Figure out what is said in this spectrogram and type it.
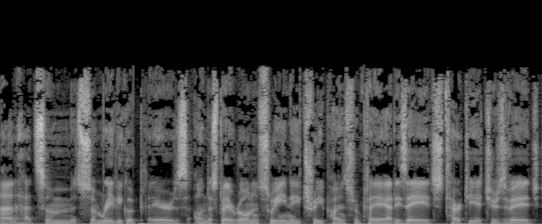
and had some some really good players on display. Ronan Sweeney, three points from play at his age, 38 years of age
